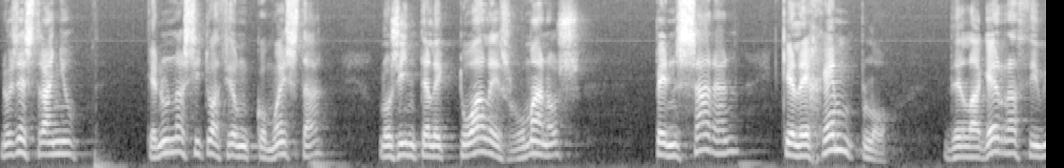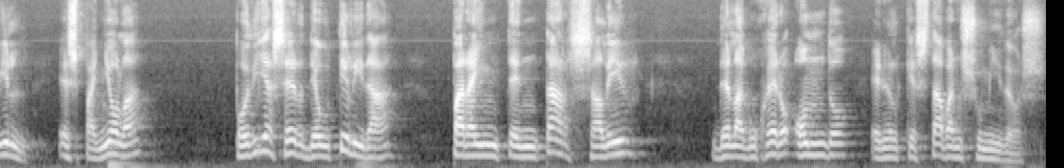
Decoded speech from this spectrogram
No es extraño que en una situación como esta, los intelectuales rumanos pensaran que el ejemplo de la guerra civil española podía ser de utilidad para intentar salir del agujero hondo en el que estaban sumidos.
